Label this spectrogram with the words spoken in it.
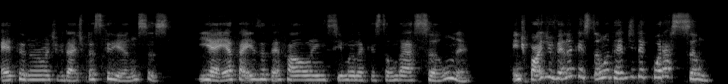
heteronormatividade para as crianças, e aí a Thais até fala lá em cima na questão da ação, né? A gente pode ver na questão até de decoração.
